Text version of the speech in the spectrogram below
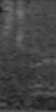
Team's turret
